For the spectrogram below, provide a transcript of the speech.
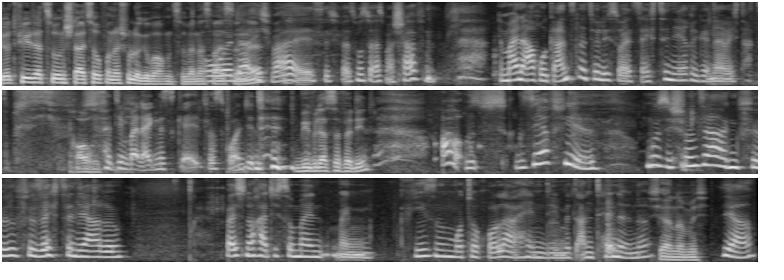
Gehört viel dazu, in Stalzhof von der Schule geworfen zu werden, das Oder, weißt du, ne? ich weiß, ich weiß, das muss man erst mal schaffen. Meine Arroganz natürlich so als 16-Jährige, ne? ich dachte, ich, ich verdiene mein eigenes Geld, was wollt ihr denn? Wie viel hast du verdient? Oh, sehr viel, muss ich schon sagen, für, für 16 Jahre. Weiß ich noch, hatte ich so mein, mein riesen Motorola-Handy mit Antenne. Ne? Ich erinnere mich. Ja.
